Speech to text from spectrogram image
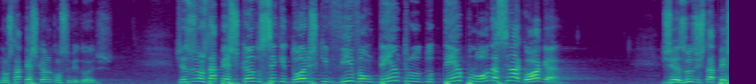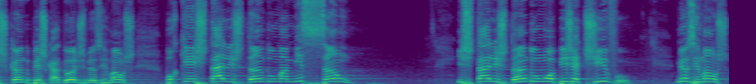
não está pescando consumidores. Jesus não está pescando seguidores que vivam dentro do templo ou da sinagoga. Jesus está pescando pescadores, meus irmãos, porque está lhes dando uma missão, está lhes dando um objetivo. Meus irmãos,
